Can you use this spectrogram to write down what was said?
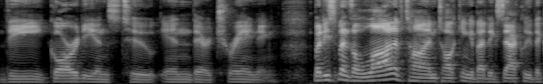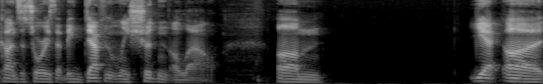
the guardians to in their training. But he spends a lot of time talking about exactly the kinds of stories that they definitely shouldn't allow. Um, yeah, uh,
